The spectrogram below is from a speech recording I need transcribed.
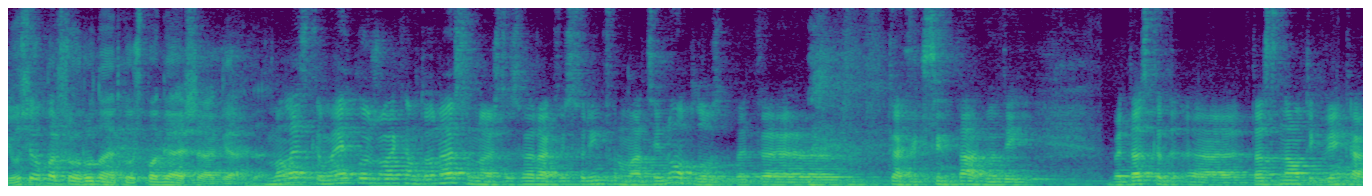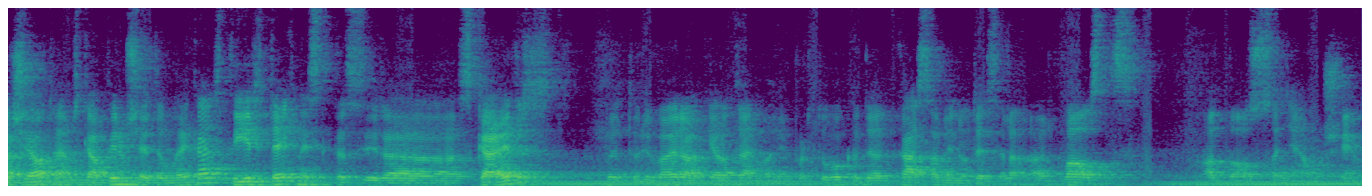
Jūs jau par šo runājat kopš pagājušā gada. Man liekas, ka mēs kopš laikam to nesam runājuši. Tas vairāk visur informācija noplūst, bet eh, tā ir tā godīgi. Bet tas, ka, uh, tas nav tik vienkārši jautājums, kā pirms šeit liekas. Tīri tehniski tas ir uh, skaidrs bet tur ir vairāk jautājumu arī par to, kad, eh, kā savienoties ar, ar valsts atbalstu saņēmušiem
